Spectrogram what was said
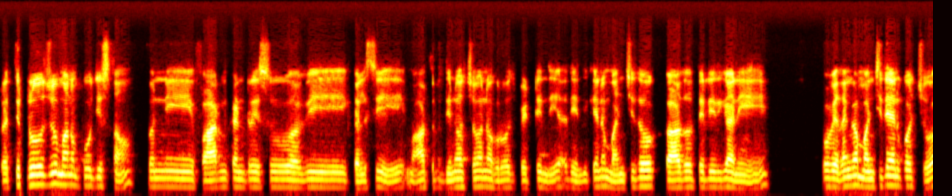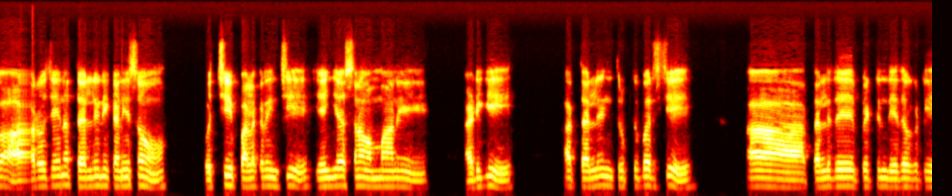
ప్రతిరోజు మనం పూజిస్తాం. కొన్ని ఫారిన్ కంట్రీస్ అవి కలిసి మాతృ దినోత్సవం అని ఒక రోజు పెట్టింది. అది ఎందుకైనా మంచిదో కాదో తెలియదు కానీ ఓ విధంగా మంచిదే అనుకోవచ్చు. ఆ రోజైనా తల్లిని కనీసం వచ్చి పలకరించి ఏం చేస్తున్నాం అమ్మా అని అడిగి ఆ తల్లిని తృప్తిపరిచి ఆ తల్లిదే పెట్టింది ఏదో ఒకటి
